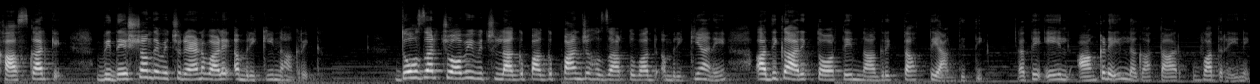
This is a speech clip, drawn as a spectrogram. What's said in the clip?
ਖਾਸ ਕਰਕੇ ਵਿਦੇਸ਼ਾਂ ਦੇ ਵਿੱਚ ਰਹਿਣ ਵਾਲੇ ਅਮਰੀਕੀ ਨਾਗਰਿਕ। 2024 ਵਿੱਚ ਲਗਭਗ 5000 ਤੋਂ ਵੱਧ ਅਮਰੀਕੀਆਂ ਨੇ ਅਧਿਕਾਰਿਕ ਤੌਰ ਤੇ ਨਾਗਰਿਕਤਾ ਤਿਆਗ ਦਿੱਤੀ ਅਤੇ ਇਹ ਆંકੜੇ ਲਗਾਤਾਰ ਵਧ ਰਹੇ ਨੇ।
